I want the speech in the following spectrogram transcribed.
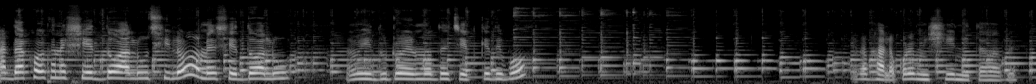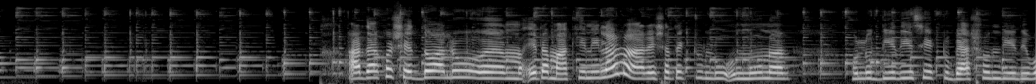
আর দেখো, এখানে সেদ্ধ আলু ছিল, আমি সেদ্ধ আলু আমি দুটো এর মধ্যে চেটকে দিব। এটা ভালো করে মিশিয়ে নিতে হবে। আর দেখো, সেদ্ধ আলু এটা মাখিয়ে নিলাম, আর এর সাথে একটু নুন আর হলুদ দিয়ে দিয়েছি, একটু বেসন দিয়ে দিব।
